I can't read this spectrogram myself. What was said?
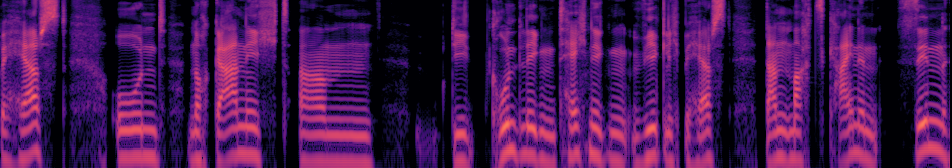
beherrschst und noch gar nicht ähm, die grundlegenden Techniken wirklich beherrschst, dann macht es keinen Sinn,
